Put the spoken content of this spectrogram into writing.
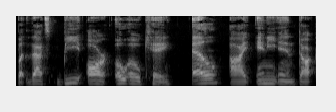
but that's B R O O K L I N E N dot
